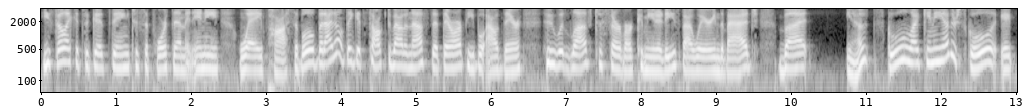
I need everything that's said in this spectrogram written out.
you feel like it's a good thing to support them in any way possible. But I don't think it's talked about enough that there are people out there who would love to serve our communities by wearing the badge, but you know, school like any other school, it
